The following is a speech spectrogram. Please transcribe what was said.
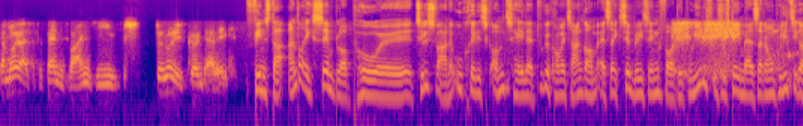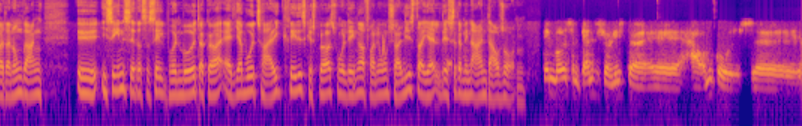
der må jeg altså på standens vegne sige, synderligt kønt er det ikke. Findes der andre eksempler på øh, tilsvarende ukritisk omtale, at du kan komme i tanke om, altså eksempelvis inden for det politiske system, altså der er nogle politikere, der nogle gange øh, iscenesætter sig selv på en måde, der gør, at jeg modtager ikke kritiske spørgsmål længere fra nogle journalister, jeg det sætter min egen dagsorden. Den måde, som danske journalister øh, har omgået øh,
